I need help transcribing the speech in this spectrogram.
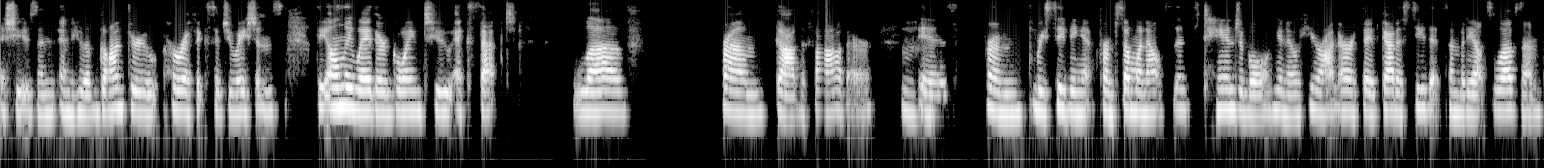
issues and, and who have gone through horrific situations. The only way they're going to accept love from God the Father mm-hmm. is from receiving it from someone else that's tangible, you know, here on earth. They've got to see that somebody else loves them.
